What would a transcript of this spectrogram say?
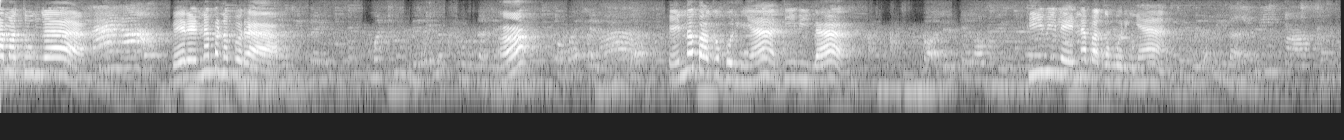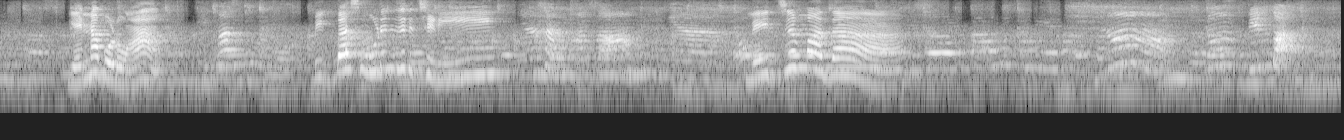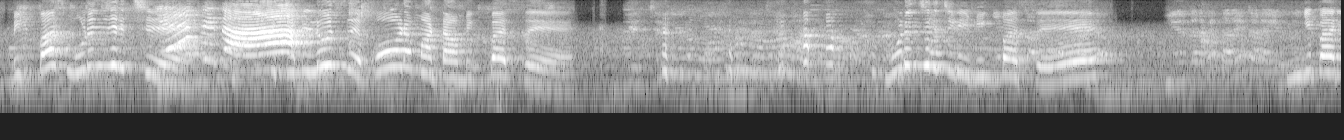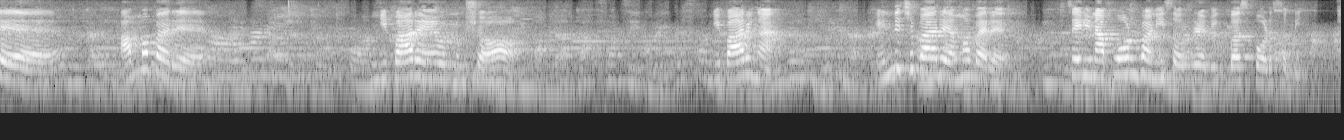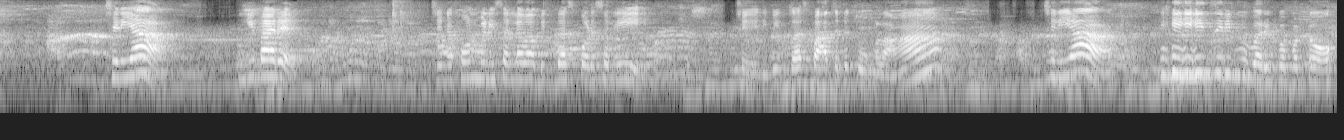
போலாமா தூங்க? வேற என்ன பண்ண போற? ஆ? என்ன பார்க்க போறீங்க டிவியில டிவியில என்ன பார்க்க போறீங்க? என்ன போடுவான்? பிக் பாஸ் முடிஞ்சிருச்சுடி நிஜமாதான். பிக் பாஸ் முடிஞ்சிருச்சு லூசு போட மாட்டான் பிக் பாஸ் முடிச்சிருச்சுடி பிக் பாஸ் இங்க பாரு. அம்மா பாரு. இங்க பாரு ஒரு நிமிஷம். இங்க பாருங்க. எந்திரிச்சு பாரு அம்மா பாரு. சரி நான் ஃபோன் பண்ணி சொல்கிறேன் பிக் பாஸ் போட சொல்லி. சரியா? இங்கே பாரு. சரி நான் ஃபோன் பண்ணி சொல்லவா? பிக் பாஸ் போட சொல்லி? சரி பிக் பாஸ் பார்த்துட்டு தூங்கலாம். சரியா? சிரிப்பு பாரு மட்டும்.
